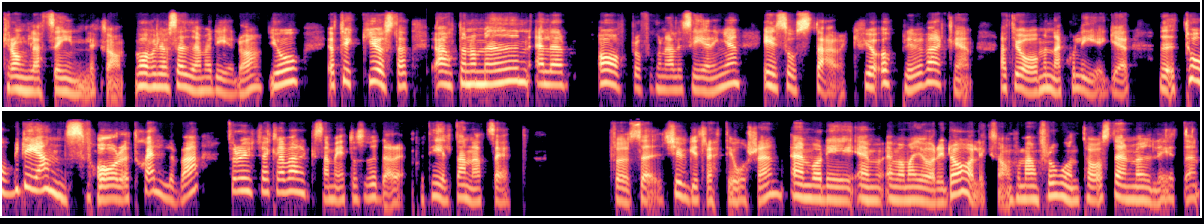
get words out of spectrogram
krånglat sig in, liksom. vad vill jag säga med det då? Jo, jag tycker just att autonomin eller avprofessionaliseringen är så stark, för jag upplever verkligen att jag och mina kollegor vi tog det ansvaret själva för att utveckla verksamhet och så vidare på ett helt annat sätt för sig 20-30 år sedan än vad, det, än, än vad man gör idag. Liksom. För man fråntas den möjligheten.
